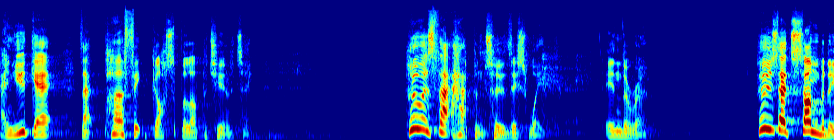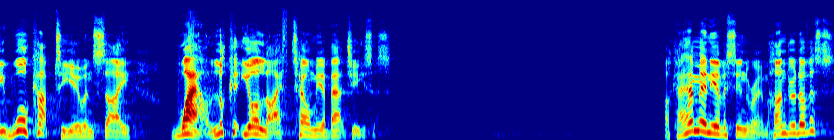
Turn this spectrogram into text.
And you get that perfect gospel opportunity. Who has that happened to this week in the room? Who's had somebody walk up to you and say, Wow, look at your life, tell me about Jesus? Okay, how many of us in the room? 100 of us?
